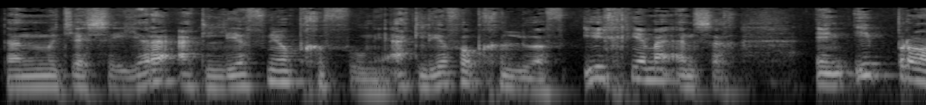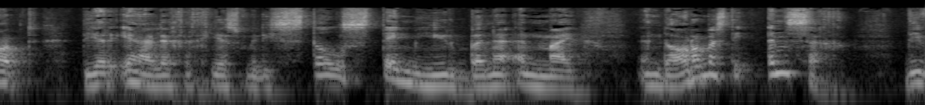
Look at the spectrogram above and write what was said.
dan moet jy sê, Here, ek leef nie op gevoel nie. Ek leef op geloof. U gee my insig en u praat deur u Heilige Gees met die stil stem hier binne in my. En daarom is die insig die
